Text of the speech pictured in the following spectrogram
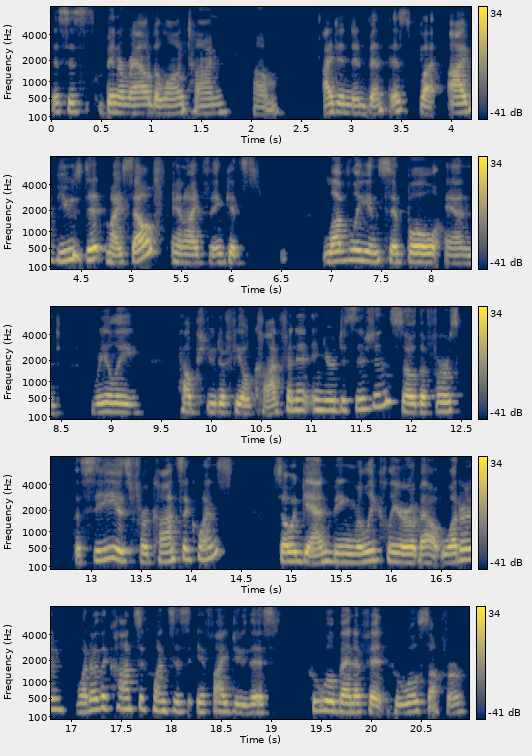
This has been around a long time. Um, I didn't invent this, but I've used it myself, and I think it's lovely and simple and really helps you to feel confident in your decisions. So the first, the C is for consequence. So again, being really clear about what are what are the consequences if I do this, who will benefit, who will suffer.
